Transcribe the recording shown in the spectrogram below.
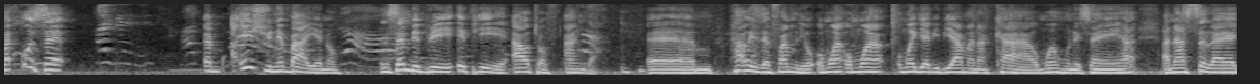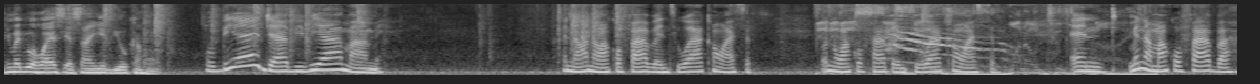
but o sɛ ɛm issue ne baayɛ no nsɛm bebree epie yɛ out of anger. Um, how is the family? Ɔmo ɔmo ɔmo agya bibi ama na kaa ɔmo ahu ne sɛn ha anaa still a adwuma bi wɔ hɔ ɛsɛ ɛsan yɛ bio ka ho? Obiara gya biribiara maame. Ɛna ɔna wakɔfa aba nti waka w'asɛm. Ɔna wakɔfa aba nti waka w'asɛm and me na makɔfa aba.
